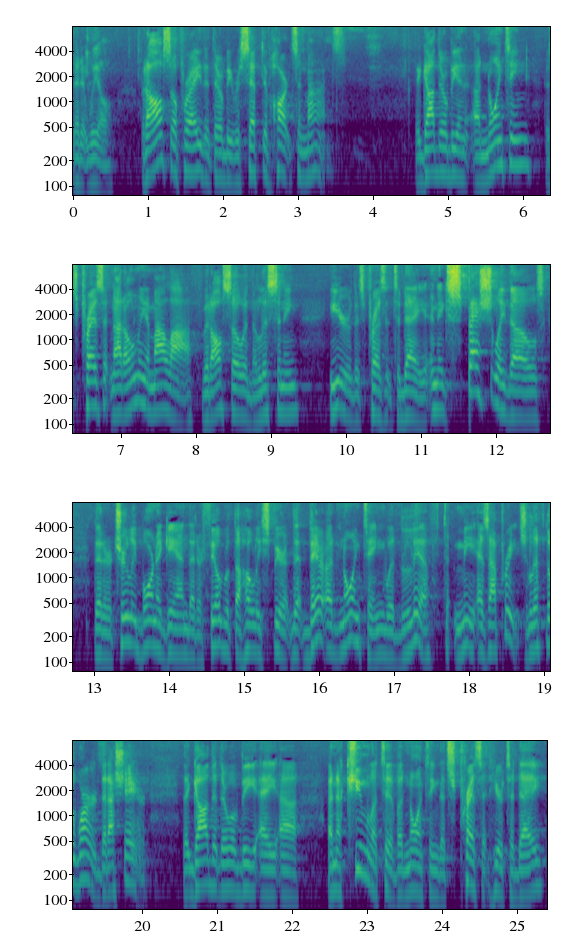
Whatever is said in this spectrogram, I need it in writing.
that it will. But I also pray that there will be receptive hearts and minds. That God, there will be an anointing that's present not only in my life, but also in the listening ear that's present today. And especially those that are truly born again, that are filled with the Holy Spirit, that their anointing would lift me as I preach, lift the word that I share. That God, that there will be a, uh, an accumulative anointing that's present here today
